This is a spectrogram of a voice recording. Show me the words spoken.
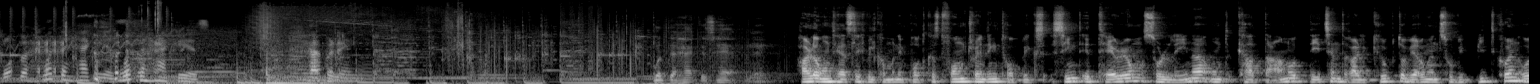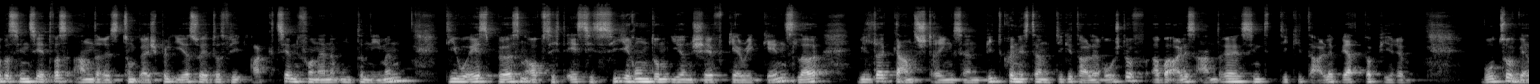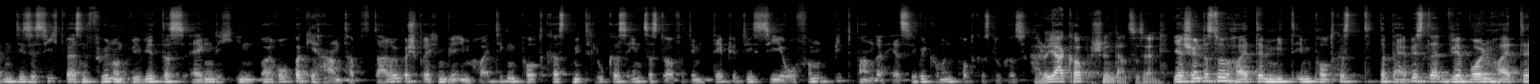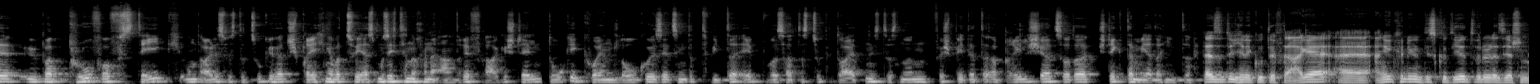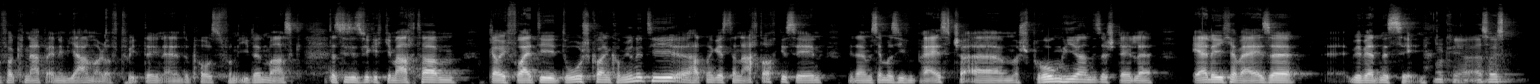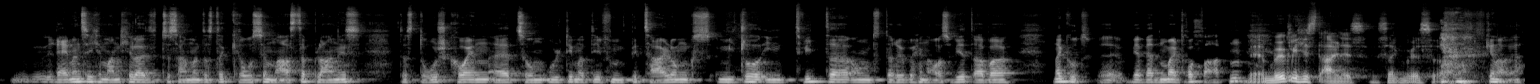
What the heck? What the heck is? What the heck is happening? What the heck is happening? Hallo und herzlich willkommen im Podcast von Trending Topics. Sind Ethereum, Solana und Cardano dezentrale Kryptowährungen so wie Bitcoin oder sind sie etwas anderes, zum Beispiel eher so etwas wie Aktien von einem Unternehmen? Die US-Börsenaufsicht SEC rund um ihren Chef Gary Gensler will da ganz streng sein. Bitcoin ist ein digitaler Rohstoff, aber alles andere sind digitale Wertpapiere. Wozu werden diese Sichtweisen führen und wie wird das eigentlich in Europa gehandhabt? Darüber sprechen wir im heutigen Podcast mit Lukas Enzersdorfer, dem Deputy CEO von Bitpanda. Herzlich willkommen im Podcast, Lukas. Hallo Jakob, schön da zu sein. Ja, schön, dass du heute mit im Podcast dabei bist. Wir wollen heute über Proof of Stake und alles, was dazugehört, sprechen. Aber zuerst muss ich dir noch eine andere Frage stellen. Dogecoin-Logo ist jetzt in der Twitter-App. Was hat das zu bedeuten? Ist das nur ein verspäteter April-Scherz oder steckt da mehr dahinter? Das ist natürlich eine gute Frage. Äh, angekündigt und diskutiert wurde das ja schon vor knapp einem Jahr mal auf Twitter in einem der Posts von Elon Musk. Dass sie es jetzt wirklich gemacht haben, glaube ich, freut die Dogecoin-Community. Äh, hat man gestern Nacht auch gesehen, mit einem sehr massiven Preissprung ähm, hier an dieser Stelle. Ehrlicherweise, äh, wir werden es sehen. Okay, also es reimen sich ja manche Leute zusammen, dass der große Masterplan ist, dass Dogecoin äh, zum ultimativen Bezahlungsmittel in Twitter und darüber hinaus wird. Aber na gut, äh, wir werden mal drauf warten. Ja, möglich ist alles, sagen wir so. genau, ja.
